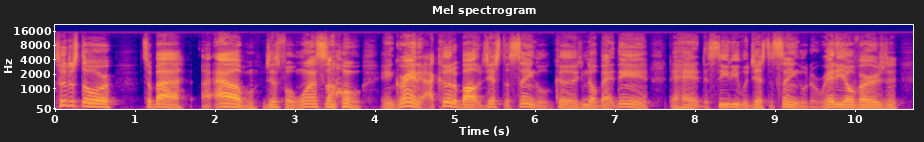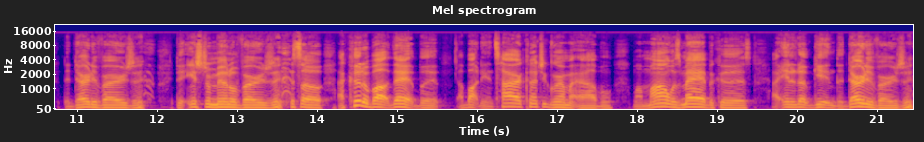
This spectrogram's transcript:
to the store to buy an album just for one song. And granted, I could have bought just the single because you know back then they had the CD with just the single, the radio version, the dirty version, the instrumental version. So I could have bought that, but I bought the entire Country Grammar album. My mom was mad because I ended up getting the dirty version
